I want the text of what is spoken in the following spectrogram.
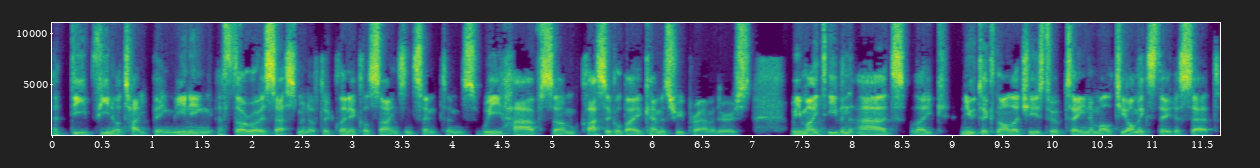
a deep phenotyping, meaning a thorough assessment of the clinical signs and symptoms. We have some classical biochemistry parameters. We might even add like new technologies to obtain a multiomics data set.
